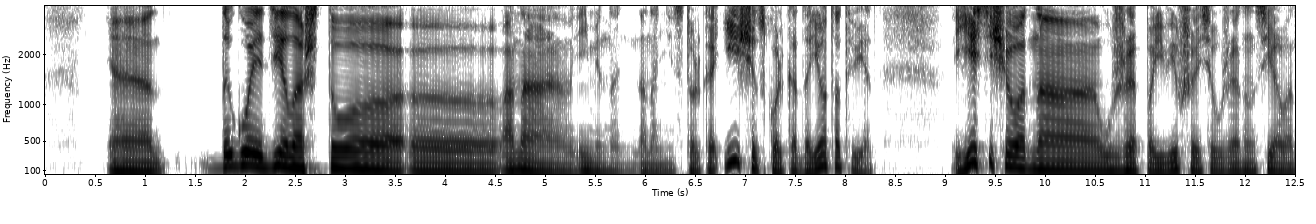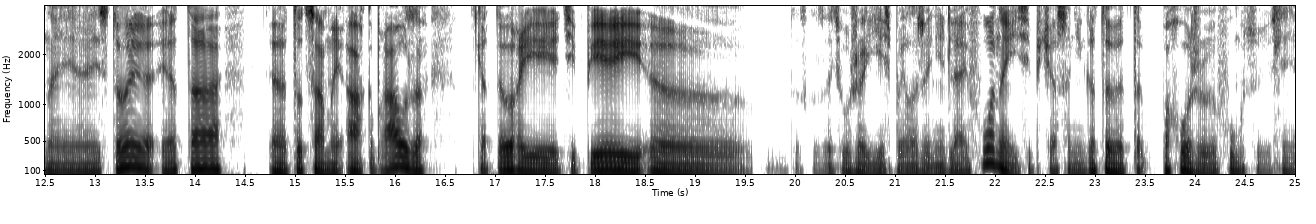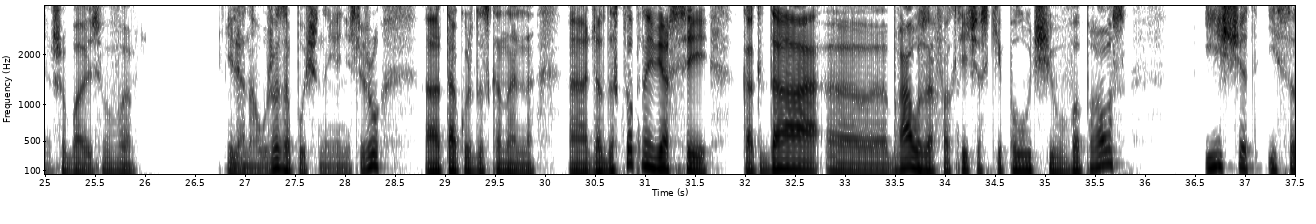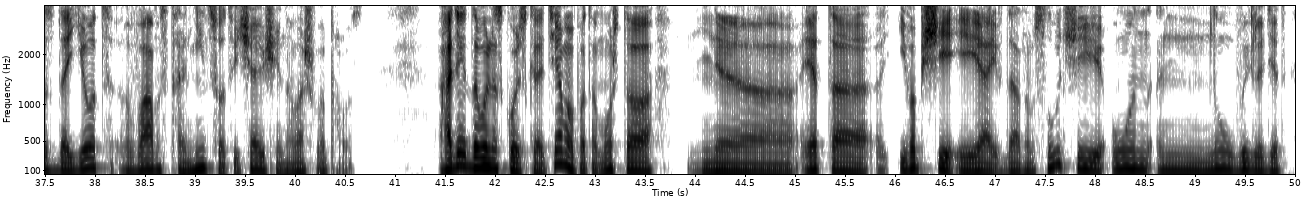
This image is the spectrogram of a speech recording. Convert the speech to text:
Э, другое дело, что она именно, она не столько ищет, сколько дает ответ. Есть еще одна уже появившаяся, уже анонсированная история, это тот самый Arc браузер, который теперь так сказать, уже есть приложение для iPhone, и сейчас они готовят похожую функцию, если не ошибаюсь, в или она уже запущена, я не слежу а, так уж досконально, а, для десктопной версии, когда а, браузер, фактически получив вопрос, ищет и создает вам страницу, отвечающую на ваш вопрос. Хотя это довольно скользкая тема, потому что это и вообще AI в данном случае, он, ну, выглядит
